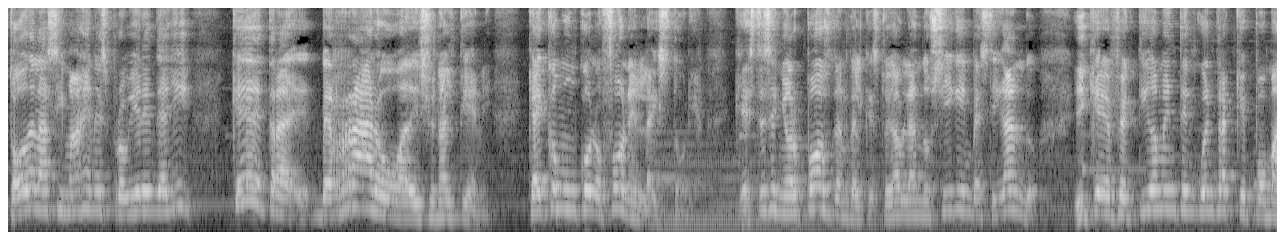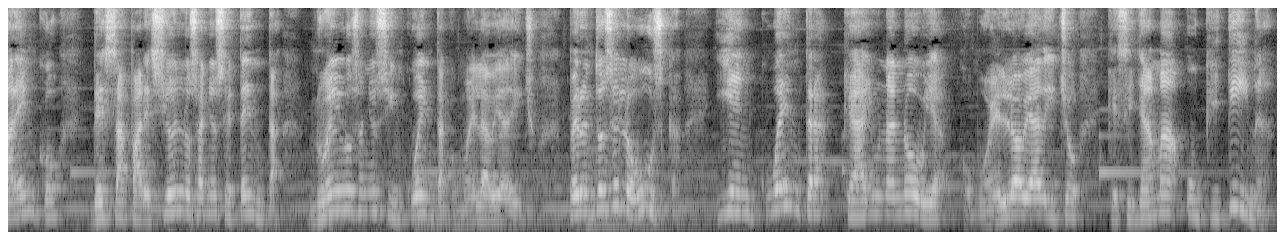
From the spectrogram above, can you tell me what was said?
todas las imágenes provienen de allí. ¿Qué de raro o adicional tiene? Que hay como un colofón en la historia que este señor Posner del que estoy hablando sigue investigando y que efectivamente encuentra que Pomarenko desapareció en los años 70, no en los años 50 como él había dicho, pero entonces lo busca y encuentra que hay una novia, como él lo había dicho, que se llama Ukitina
